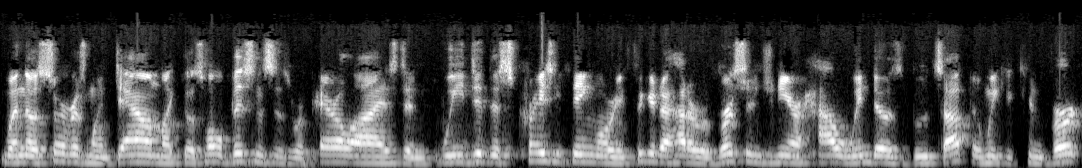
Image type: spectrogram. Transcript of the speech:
when those servers went down, like those whole businesses were paralyzed. And we did this crazy thing where we figured out how to reverse engineer how Windows boots up and we could convert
